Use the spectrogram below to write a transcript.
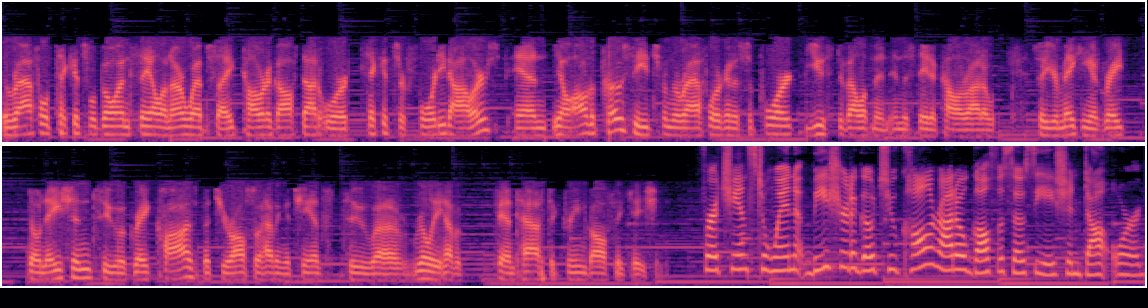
The raffle tickets will go on sale on our website, coloradogolf.org. Tickets are $40, and you know all the proceeds from the raffle are going to support youth development in the state of Colorado. So you're making a great donation to a great cause, but you're also having a chance to uh, really have a fantastic dream golf vacation. For a chance to win, be sure to go to coloradogolfassociation.org.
